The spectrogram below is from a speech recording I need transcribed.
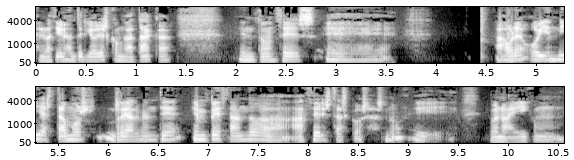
generaciones anteriores con Gataka. Entonces, eh, ahora, hoy en día, estamos realmente empezando a, hacer estas cosas, ¿no? Y bueno, ahí, como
